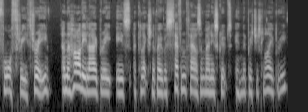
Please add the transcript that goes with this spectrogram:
433, and the Harley Library is a collection of over 7,000 manuscripts in the British Library.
